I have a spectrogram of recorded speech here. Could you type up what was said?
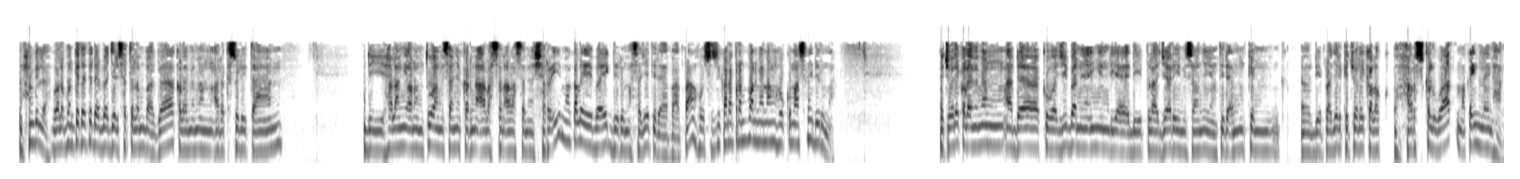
Alhamdulillah, walaupun kita tidak belajar di satu lembaga, kalau memang ada kesulitan dihalangi orang tua misalnya karena alasan-alasan yang syar'i, maka lebih baik di rumah saja tidak apa-apa, khususnya karena perempuan memang hukum asalnya di rumah. Kecuali kalau memang ada kewajiban yang ingin dia dipelajari misalnya yang tidak mungkin uh, dipelajari kecuali kalau harus keluar, maka ini lain hal.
